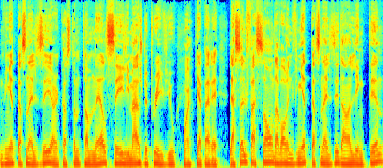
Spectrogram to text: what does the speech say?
Une vignette personnalisée, un custom thumbnail, c'est l'image de preview Ouais. qui apparaît. La seule façon d'avoir une vignette personnalisée dans LinkedIn,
